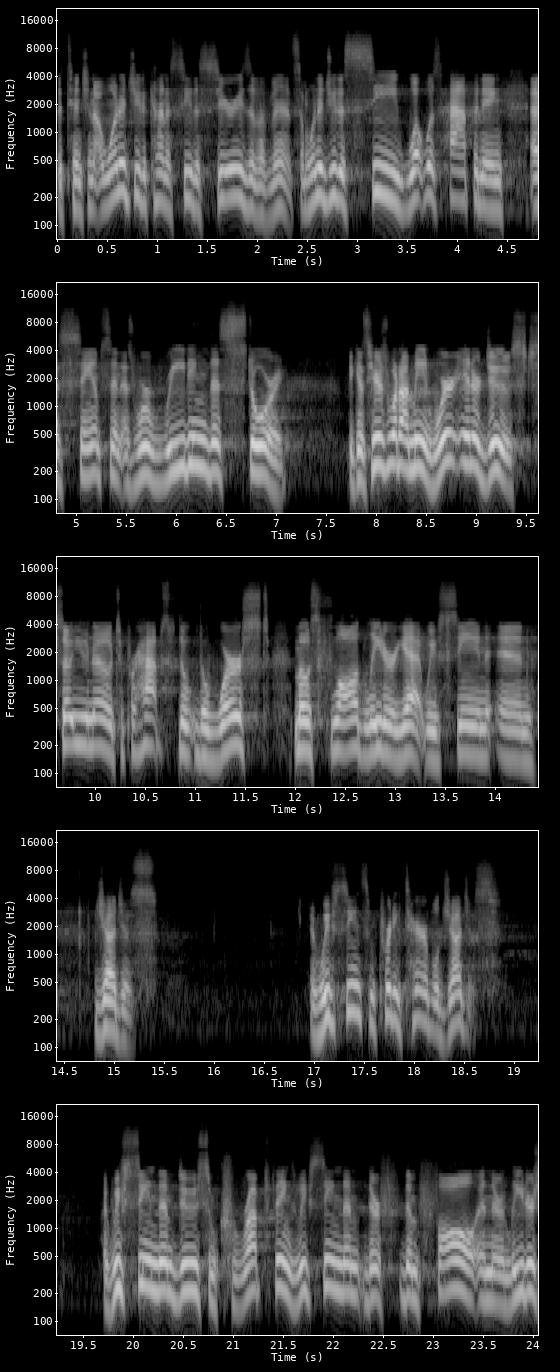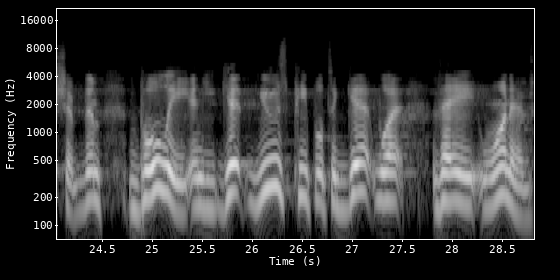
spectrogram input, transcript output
the tension, I wanted you to kind of see the series of events. I wanted you to see what was happening as Samson, as we're reading this story. Because here's what I mean we're introduced, so you know, to perhaps the, the worst, most flawed leader yet we've seen in Judges. And we've seen some pretty terrible judges. Like we've seen them do some corrupt things. We've seen them, their, them fall in their leadership, them bully and get use people to get what they wanted.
